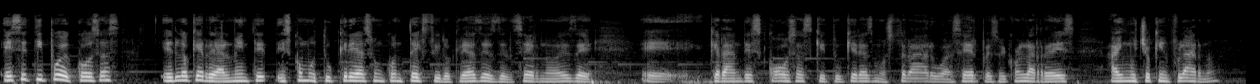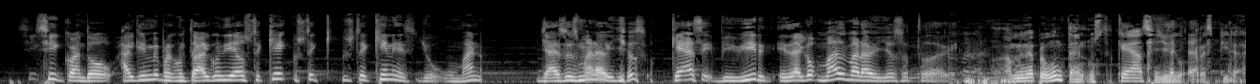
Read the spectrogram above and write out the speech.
ese tipo de cosas es lo que realmente es como tú creas un contexto y lo creas desde el ser, no desde eh, grandes cosas que tú quieras mostrar o hacer, pues hoy con las redes hay mucho que inflar, ¿no? Sí, cuando alguien me preguntaba algún día, ¿usted qué? ¿Usted, usted quién es? Yo, humano. Ya eso es maravilloso. ¿Qué hace? Vivir. Es algo más maravilloso todavía. A mí me preguntan, ¿usted qué hace? Yo digo, respirar.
